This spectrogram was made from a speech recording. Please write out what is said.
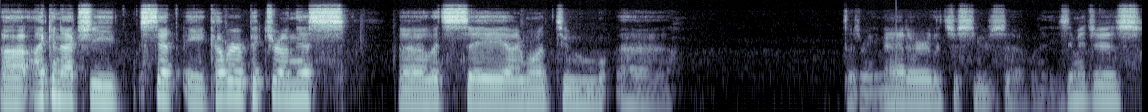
Uh, I can actually set a cover picture on this. Uh, let's say I want to uh, doesn't really matter. Let's just use uh, one of these images.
